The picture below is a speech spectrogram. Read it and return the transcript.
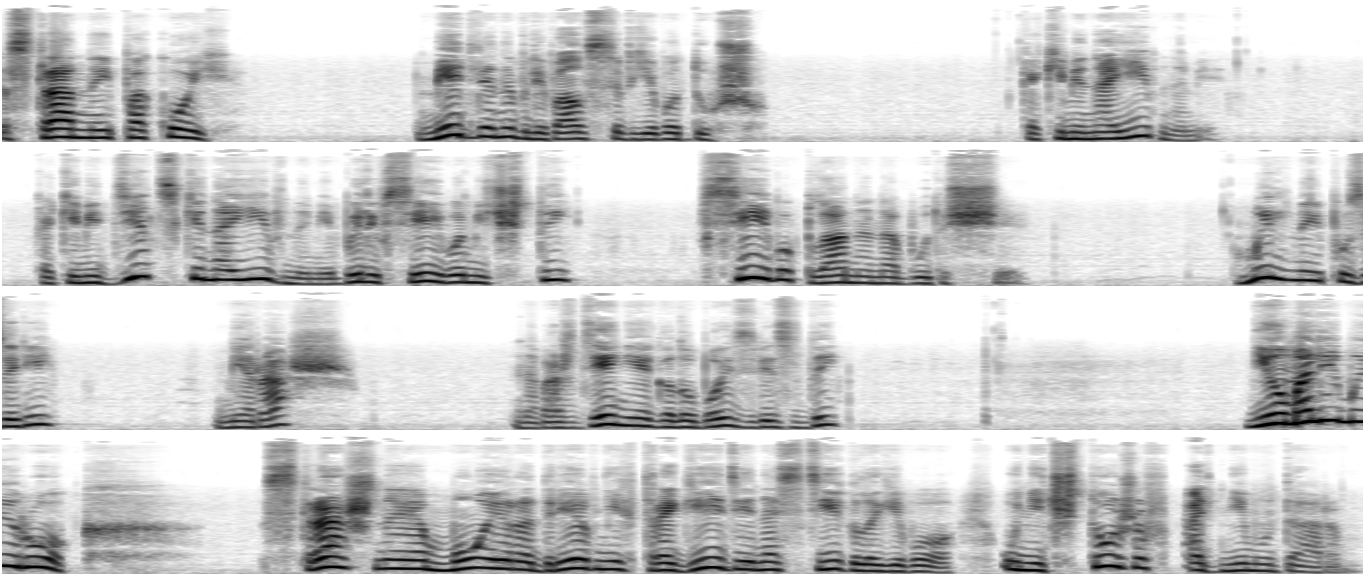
Странный покой медленно вливался в его душу. Какими наивными, какими детски наивными были все его мечты, все его планы на будущее. Мыльные пузыри, мираж, наваждение голубой звезды. Неумолимый рок, страшная Мойра древних трагедий настигла его, уничтожив одним ударом.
